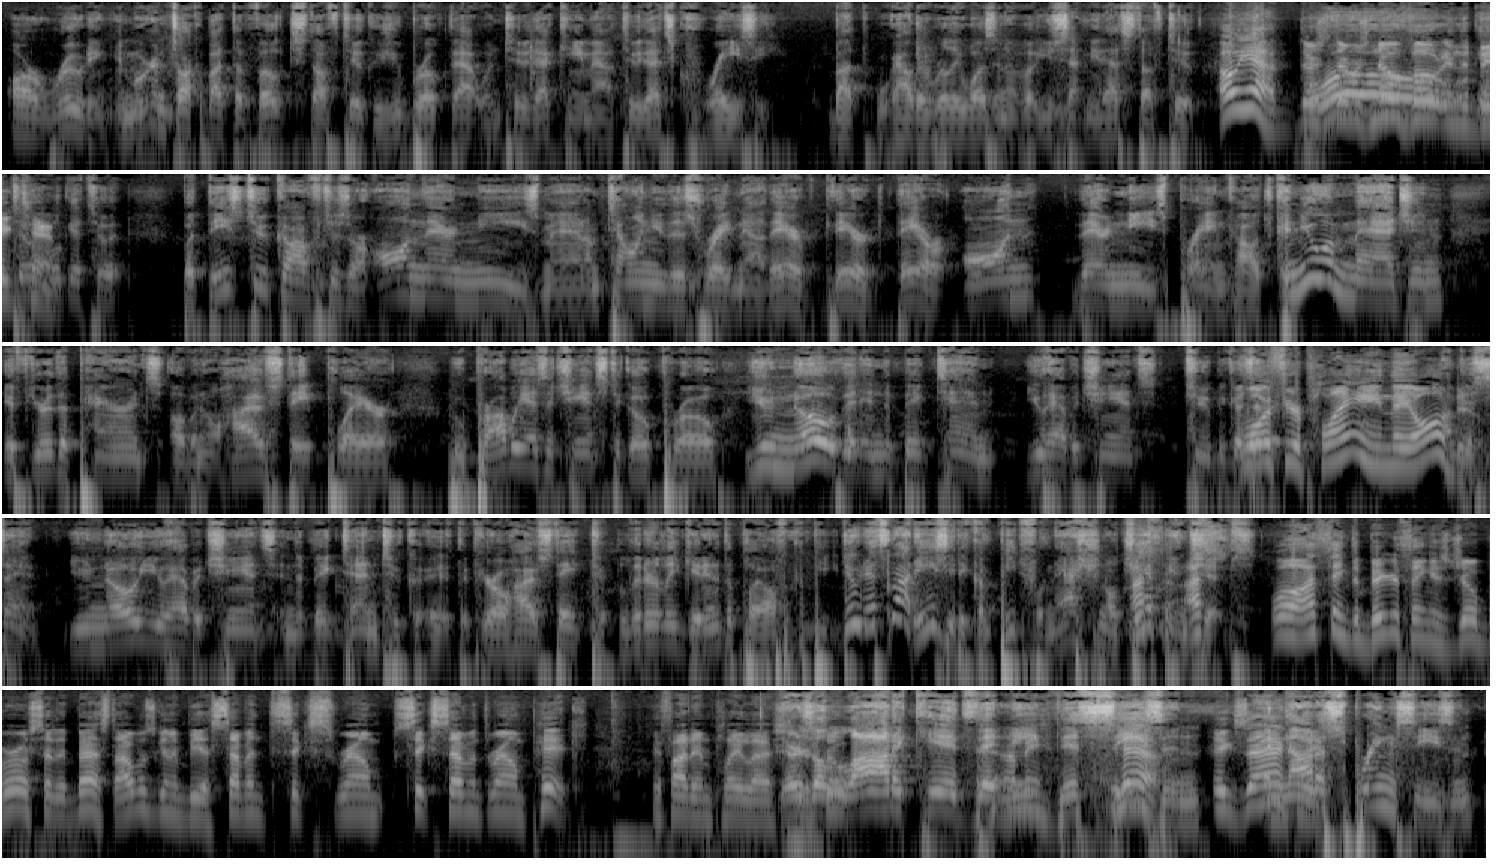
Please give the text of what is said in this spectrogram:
are rooting, and we're going to talk about the vote stuff too, because you broke that one too. That came out too. That's crazy about how there really wasn't a vote. You sent me that stuff too. Oh yeah, there's there was no vote in we'll the Big to it, Ten. We'll get to it. But these two conferences are on their knees, man. I'm telling you this right now. They are they are they are on their knees praying college. Can you imagine if you're the parents of an Ohio State player who probably has a chance to go pro? You know that in the Big Ten you have a chance to because Well, of- if you're playing, they all do. I'm do. just saying, you know, you have a chance in the Big Ten to, uh, if you're Ohio State, to literally get into the playoff and compete. Dude, it's not easy to compete for national I th- I th- championships. well, I think the bigger thing is Joe Burrow said it best. I was going to be a seventh, sixth round, sixth, seventh round pick if I didn't play last There's year. There's a So- lot of kids that I need mean, this yeah, season, exactly. and not a spring season.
